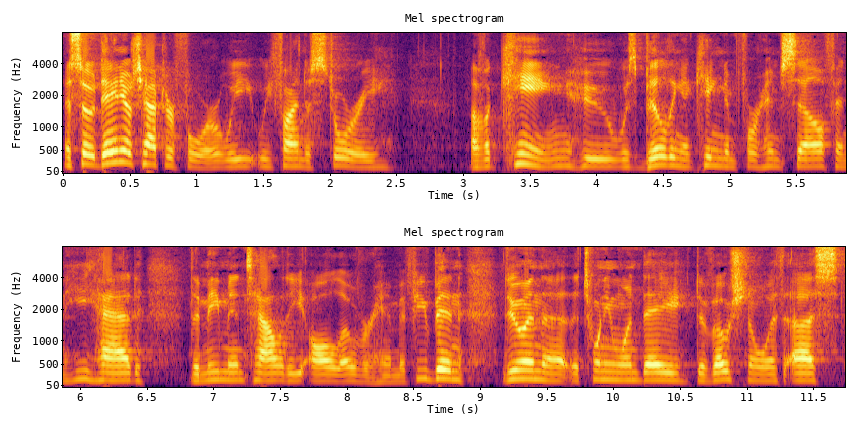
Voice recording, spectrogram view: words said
And so, Daniel chapter 4, we, we find a story of a king who was building a kingdom for himself, and he had the me mentality all over him. If you've been doing the, the 21 day devotional with us,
